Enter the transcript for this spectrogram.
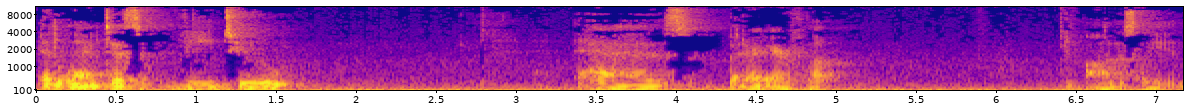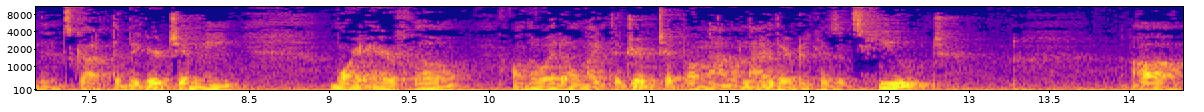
Atlantis V2 has better airflow. Honestly, it's got the bigger chimney, more airflow. Although I don't like the drip tip on that one either because it's huge. Uh,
